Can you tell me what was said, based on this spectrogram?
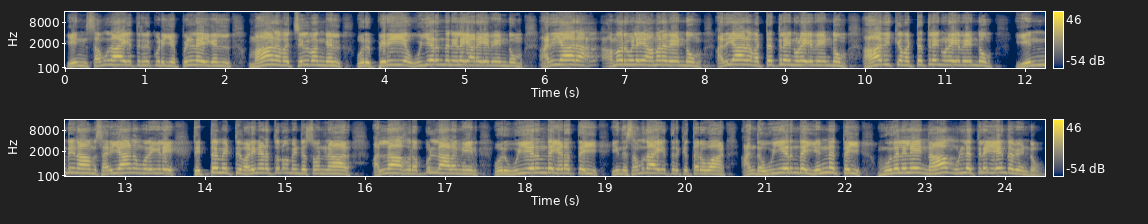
என் சமுதாயத்தில் இருக்கக்கூடிய பிள்ளைகள் மாணவ செல்வங்கள் ஒரு பெரிய உயர்ந்த நிலை அடைய வேண்டும். அதிகார அமர்விலே அமர வேண்டும். அதிகார வட்டத்திலே நுழைய வேண்டும். ஆதிக்க வட்டத்திலே நுழைய வேண்டும். என்று நாம் சரியான முறையிலே திட்டமிட்டு வழிநடத்தணும் என்று சொன்னால் அல்லாஹு ரப்புல் ஆலமீன் ஒரு உயர்ந்த இடத்தை இந்த சமுதாயத்திற்கு தருவான். அந்த உயர்ந்த எண்ணத்தை முதலிலே நாம் உள்ளத்திலே ஏந்த வேண்டும்.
